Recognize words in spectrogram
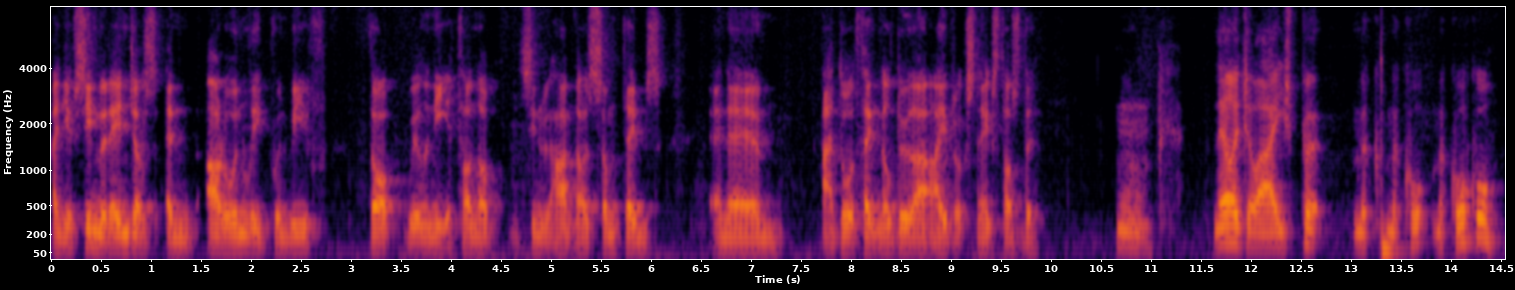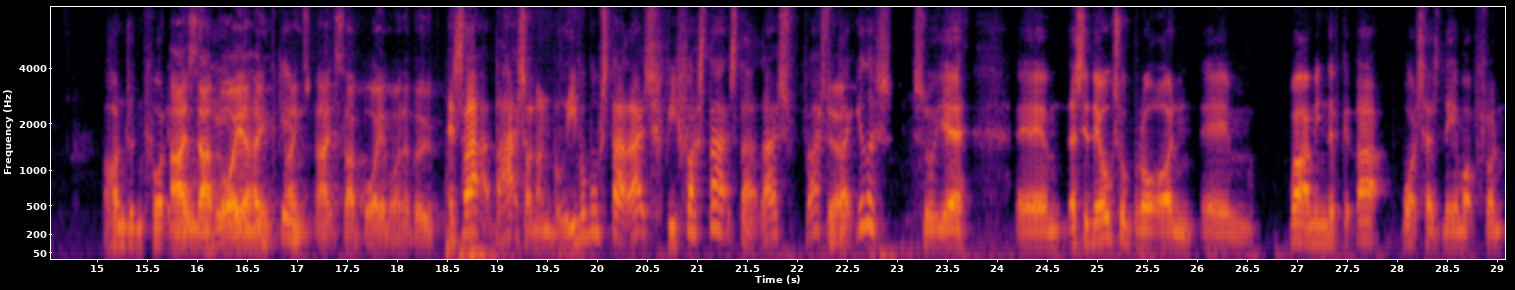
And you've seen with Rangers in our own league when we've thought we only need to turn up, seen what happened to us sometimes. And um, I don't think they'll do that at Ibrox next Thursday. Mm-hmm. Nearly July's put Moukoko 140. That's that boy, I think. I think. That's that boy I'm on about. Is that that's an unbelievable stat? That's FIFA stats. That that's that's yeah. ridiculous. So yeah, um, I see they also brought on. Um, well, I mean they've got that. What's his name up front?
